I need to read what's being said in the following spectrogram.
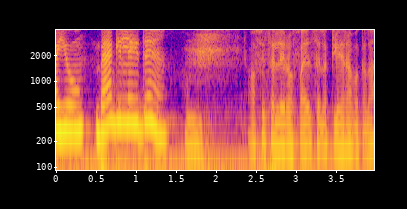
ಅಯ್ಯೋ ಬ್ಯಾಗ್ ಇಲ್ಲೇ ಇದೆ. ಆಫೀಸಲ್ಲಿರೋ ಫೈಲ್ಸ್ ಎಲ್ಲ ಕ್ಲಿಯರ್ ಆಗಬೇಕಲ್ಲ?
